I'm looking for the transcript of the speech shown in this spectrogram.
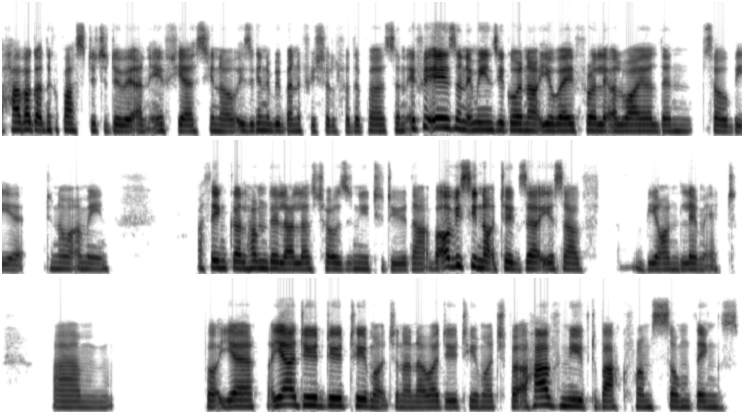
have I got the capacity to do it? And if yes, you know, is it going to be beneficial for the person? If it is, and it means you're going out your way for a little while, then so be it. Do you know what I mean? I think Alhamdulillah Allah has chosen you to do that. But obviously not to exert yourself beyond limit. Um but yeah, yeah, I do do too much and I know I do too much, but I have moved back from some things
